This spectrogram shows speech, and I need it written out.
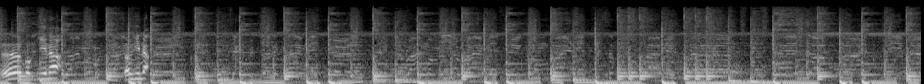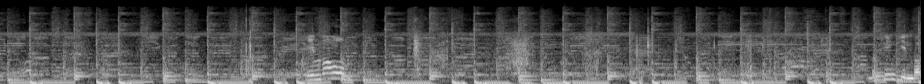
เออบอกกินเนาะต้องกินเนาะ กินบ่หุ่มมากินกินบ่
